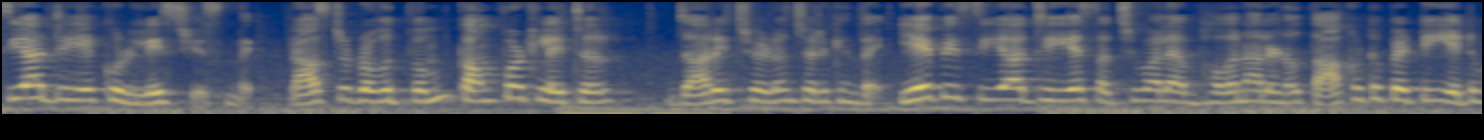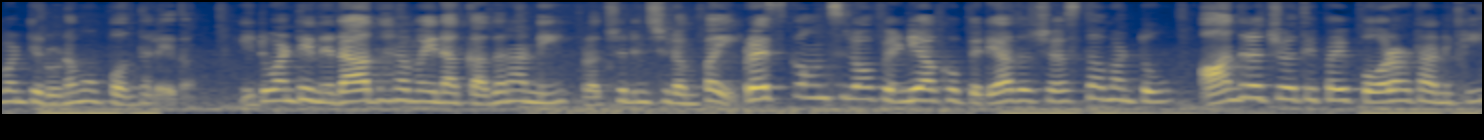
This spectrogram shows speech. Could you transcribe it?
సిఆర్డీఏకు రిలీజ్ చేసింది. రాష్ట్ర ప్రభుత్వం కంఫర్ట్ లెటర్ జారీ చేయడం జరిగింది. ఏపీ సిఆర్డీఏ సచివాలయ భవనాలను తాకట్టు పెట్టి ఎటువంటి రుణము పొందలేదు. ఇటువంటి నిరాధారమైన కథనాన్ని ప్రచురించడంపై ప్రెస్ కౌన్సిల్ ఆఫ్ ఇండియాకు ఫిర్యాదు చేస్తామంటూ ఆంధ్రజ్యోతిపై పోరాటానికి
